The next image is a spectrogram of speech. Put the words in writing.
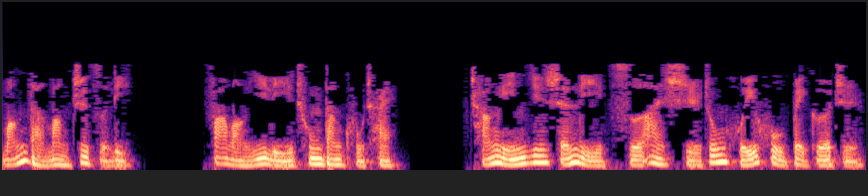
王胆望之子立，发往伊犁充当苦差。长林因审理此案始终回护，被革职。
